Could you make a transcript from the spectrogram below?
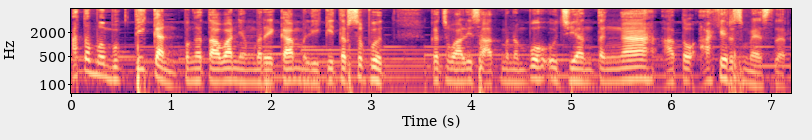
atau membuktikan pengetahuan yang mereka miliki tersebut, kecuali saat menempuh ujian tengah atau akhir semester.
